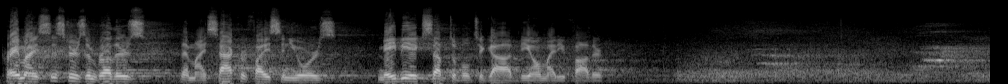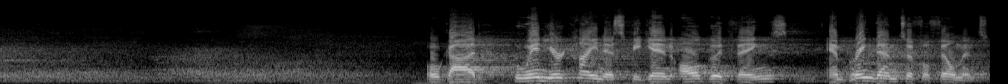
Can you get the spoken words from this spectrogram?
Pray, my sisters and brothers, that my sacrifice and yours may be acceptable to God, the Almighty Father. O God, who in your kindness begin all good things and bring them to fulfillment,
